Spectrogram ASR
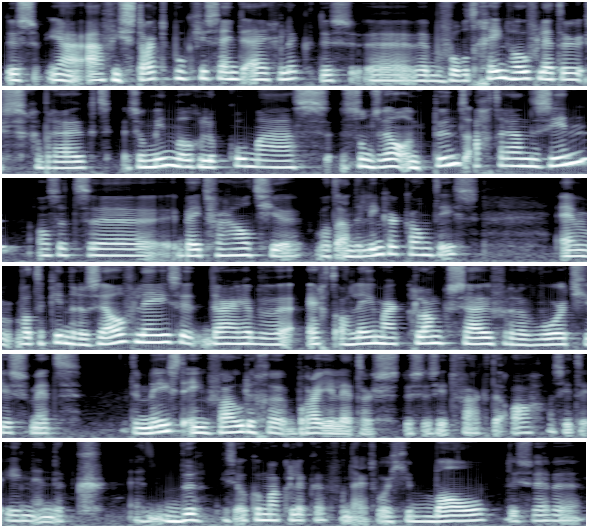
Dus ja, AVI startboekjes zijn het eigenlijk. Dus uh, we hebben bijvoorbeeld geen hoofdletters gebruikt. Zo min mogelijk komma's. Soms wel een punt achteraan de zin, als het uh, bij het verhaaltje wat aan de linkerkant is. En wat de kinderen zelf lezen, daar hebben we echt alleen maar klankzuivere woordjes met de meest eenvoudige braille-letters. Dus er zit vaak de A zit erin en de K. En B is ook een makkelijke, vandaar het woordje bal. Dus we hebben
